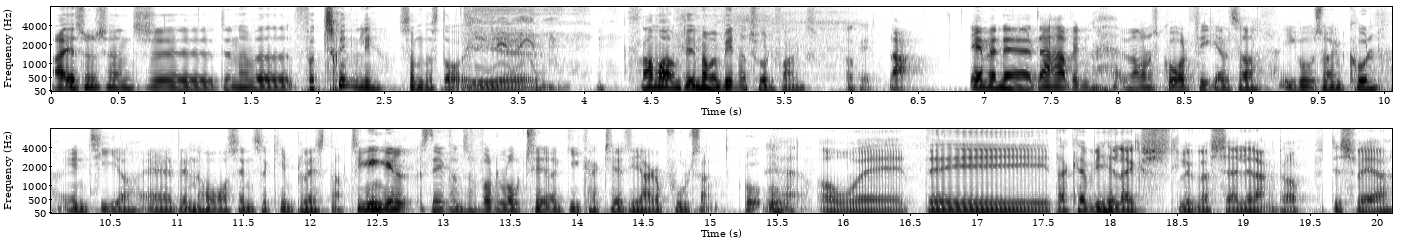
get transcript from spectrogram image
Nej, jeg synes, hans, øh, den har været fortrinlig, som der står i øh, fremragende. Det er, når man vinder Tour de France. Okay. Nå, Jamen, øh, der har vi den. Magnus Kort fik altså i god så en kun en tier af den hårde sensor Kim Plesner. Til gengæld, Stefan, så får du lov til at give karakter til Jakob Fuglsang. Oh, oh. Ja, og øh, det, der kan vi heller ikke slynge os særlig langt op, desværre.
